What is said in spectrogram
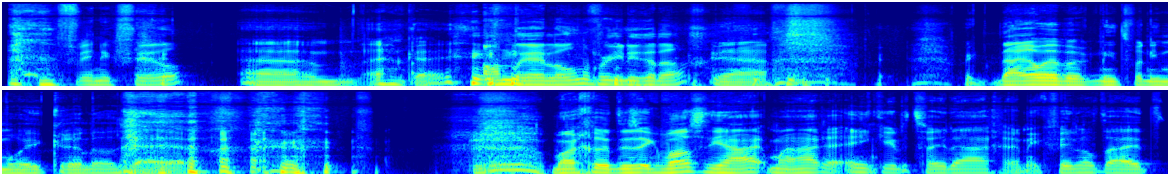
Vind ik veel. Ehm, Oké. André Lon voor iedere dag. ja. Daarom heb ik niet van die mooie krullen als jij hebt. maar goed, dus ik was die haar, mijn haren één keer in de twee dagen. En ik vind altijd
